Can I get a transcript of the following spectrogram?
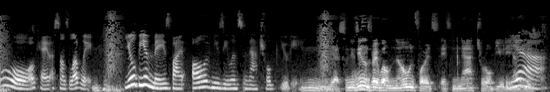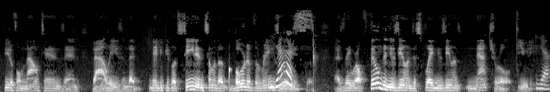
Oh, okay, that sounds lovely. Mm -hmm. You'll be amazed by all of New Zealand's natural beauty. Mm, yes, so New Zealand's very well known for its its natural beauty. Yeah, beautiful mountains and valleys, and that maybe people have seen in some of the Lord of the Rings yes. movies as they were all filmed in New Zealand, displayed New Zealand's natural beauty. Yes,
